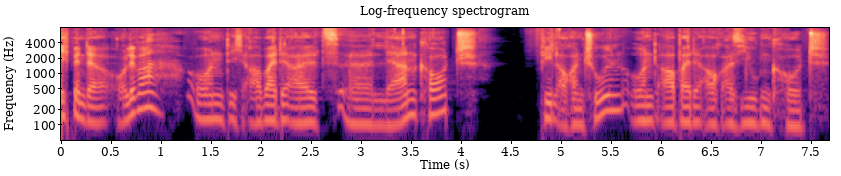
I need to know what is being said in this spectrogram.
Ich bin der Oliver und ich arbeite als äh, Lerncoach, viel auch an Schulen und arbeite auch als Jugendcoach.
